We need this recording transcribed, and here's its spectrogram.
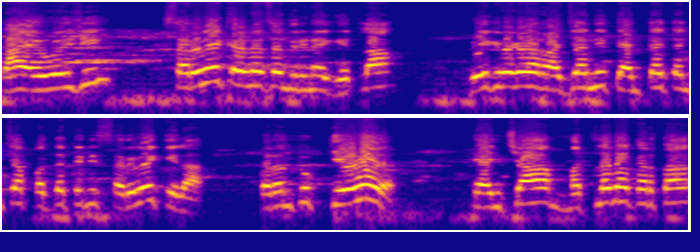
त्याऐवजी सर्वे करण्याचा निर्णय घेतला. वेगवेगळ्या राज्यांनी त्यांच्या त्यांच्या पद्धतीने सर्वे केला. परंतु केवळ त्यांच्या मतलबाकरता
